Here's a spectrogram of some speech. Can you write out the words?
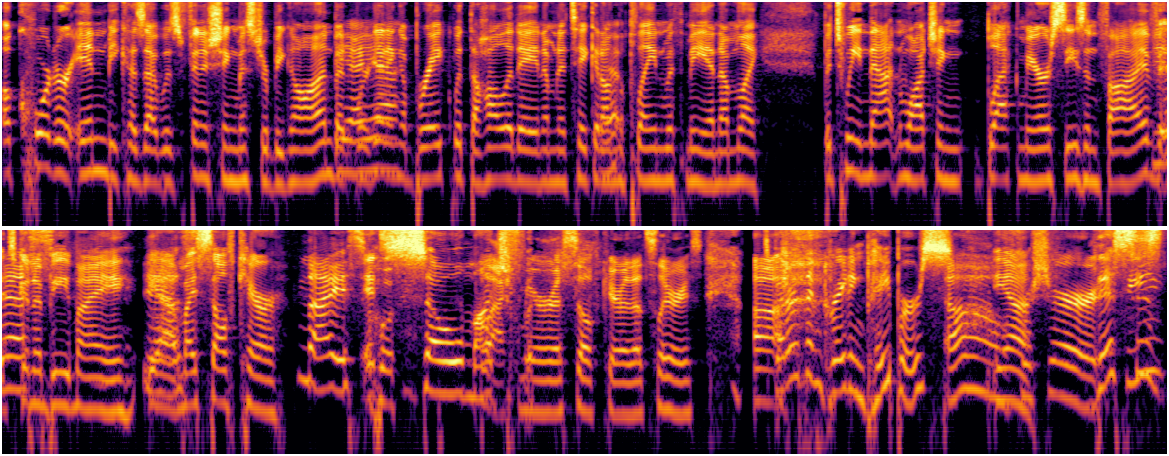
a quarter in because I was finishing Mister B. Gone, but Yeah, we're yeah. getting a break with the holiday and I'm going to take it on the plane with me. And I'm like, between that and watching Black Mirror season five, it's going to be my, yeah, my self care. Nice. It's so much Black. Mirror self care. That's hilarious. Uh, better than grading papers. Oh, yeah, for sure. This See? is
